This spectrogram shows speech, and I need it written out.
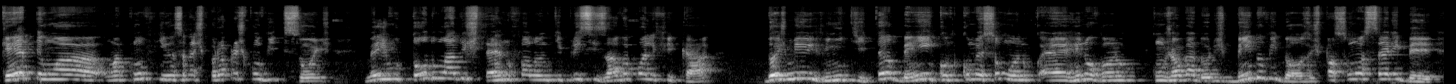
quer ter uma, uma confiança nas próprias convicções mesmo todo o lado externo falando que precisava qualificar. 2020 também, quando começou o ano é, renovando com jogadores bem duvidosos, passou uma Série B,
